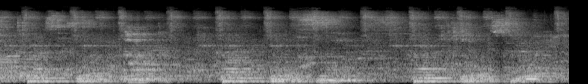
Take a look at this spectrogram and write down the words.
Spreading on. Sweet.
